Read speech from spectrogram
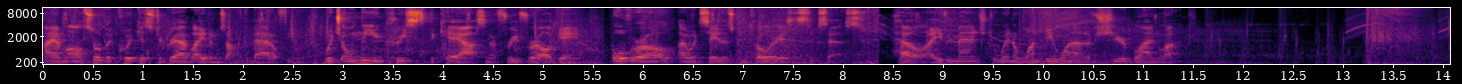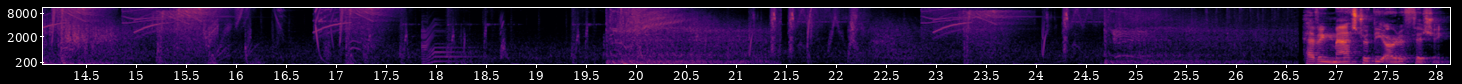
I am also the quickest to grab items off the battlefield, which only increases the chaos in a free-for-all game. Overall, I would say this controller is a success. Hell, I even managed to win a 1v1 out of sheer blind luck. Having mastered the art of fishing,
